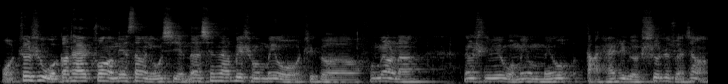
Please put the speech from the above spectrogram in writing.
哦，这是我刚才装的那三个游戏。那现在为什么没有这个封面呢？那是因为我们又没有打开这个设置选项。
